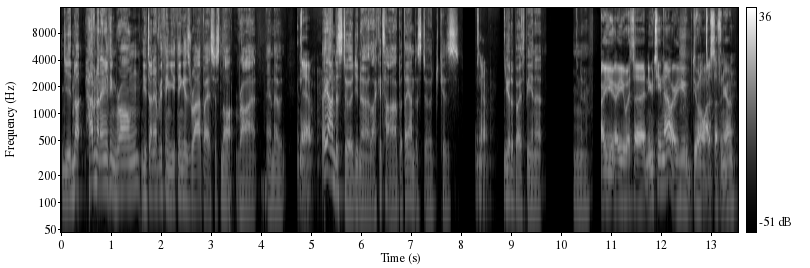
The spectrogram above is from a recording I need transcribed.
you're not haven't done anything wrong. You've done everything you think is right, but it's just not right. And they would, Yeah. they understood, you know, like it's hard, but they understood because No. you got to both be in it, you know. Are you are you with a new team now, or are you doing a lot of stuff on your own?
